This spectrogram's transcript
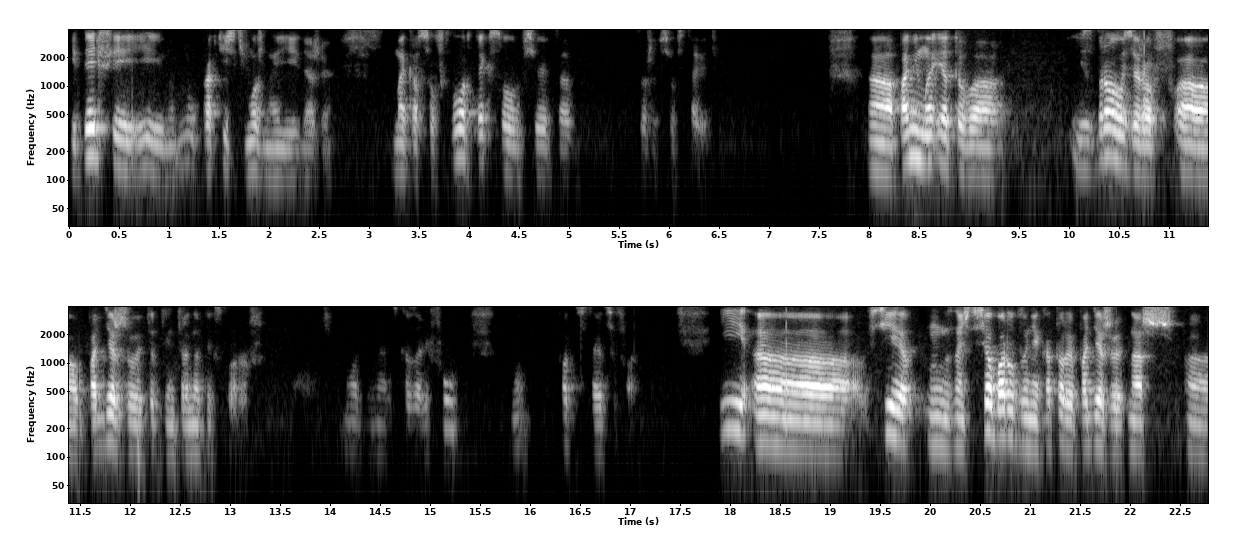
и Delphi, и ну, практически можно и даже Microsoft Word, Excel, все это тоже все вставить. А, помимо этого, из браузеров а, поддерживает это Internet Explorer. Вот, наверное, сказали full, но факт остается факт. И э, все, значит, все оборудование, которое поддерживает наш, э,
